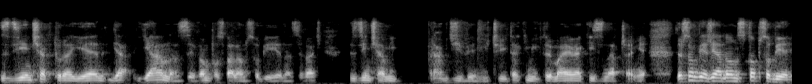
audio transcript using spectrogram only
zdjęcia, które je, ja, ja nazywam, pozwalam sobie je nazywać zdjęciami prawdziwymi, czyli takimi, które mają jakieś znaczenie. Zresztą wiesz, ja non-stop sobie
